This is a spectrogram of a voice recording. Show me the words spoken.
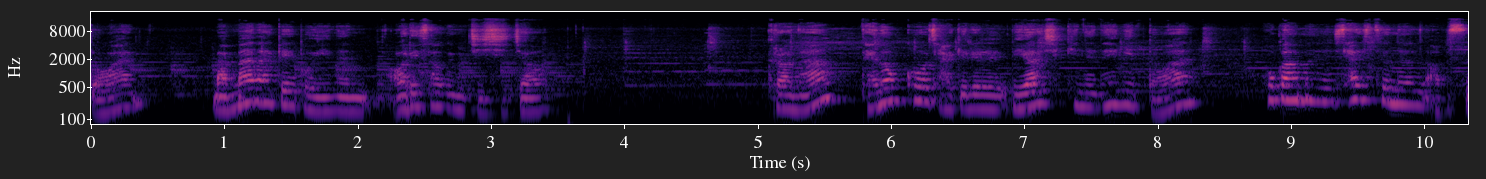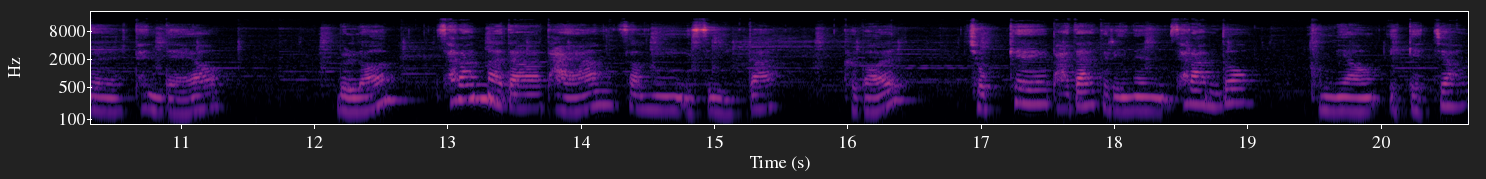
또한 만만하게 보이는 어리석은 짓이죠. 그러나 대놓고 자기를 미화시키는 행위 또한 호감을 살 수는 없을 텐데요. 물론 사람마다 다양성이 있으니까 그걸 좋게 받아들이는 사람도 분명 있겠죠.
